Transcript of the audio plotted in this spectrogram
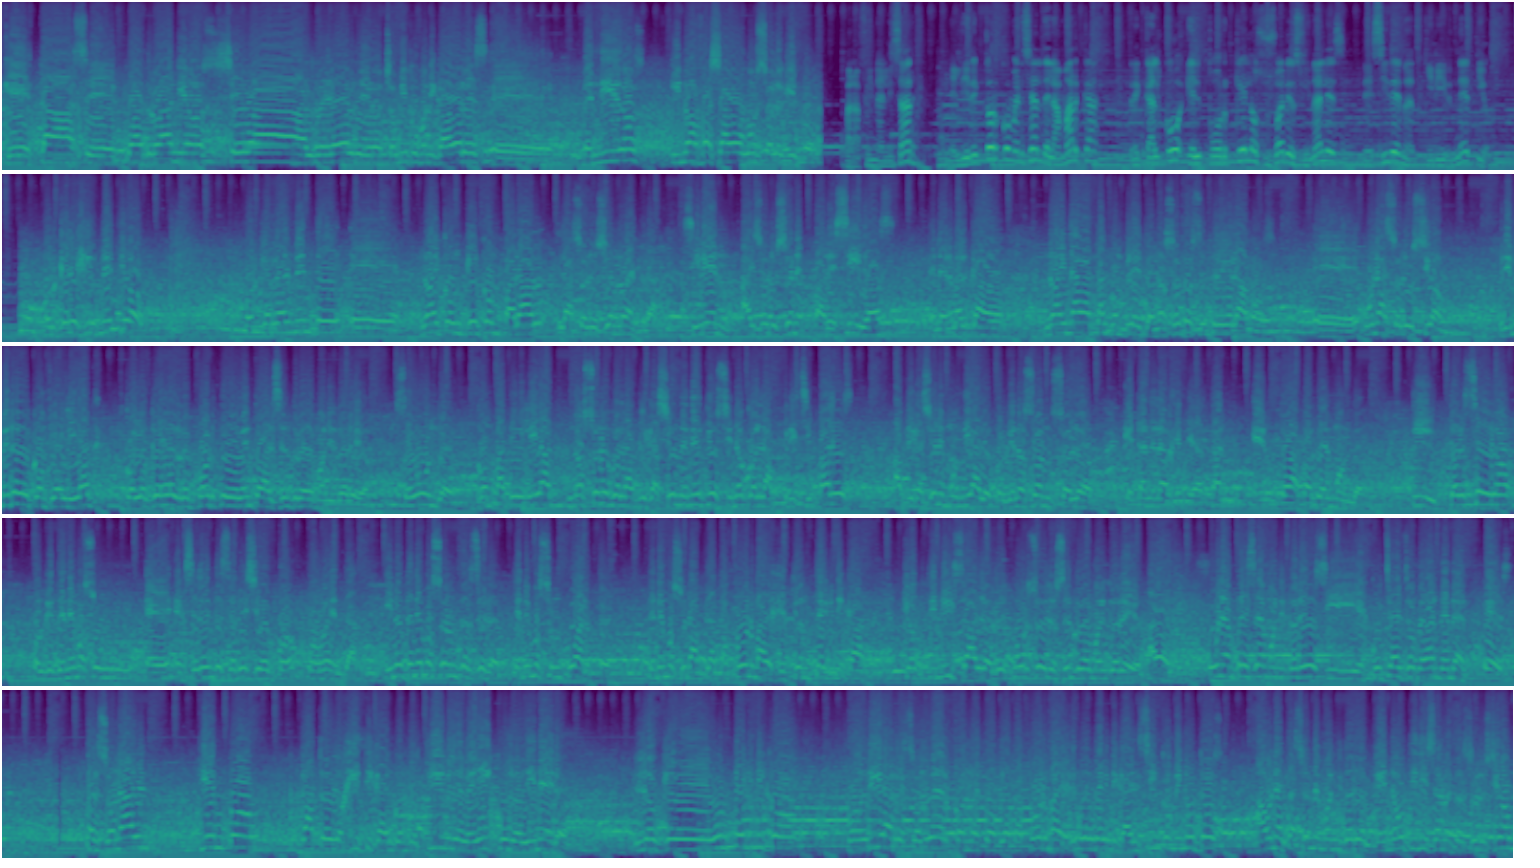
que está hace cuatro años, lleva alrededor de 8.000 comunicadores eh, vendidos y no ha fallado un solo equipo. Para finalizar, el director comercial de la marca recalcó el por qué los usuarios finales deciden adquirir Netio. ¿Por qué elegir Netio? Porque realmente eh, no hay con qué comparar la solución nuestra. Si bien hay soluciones parecidas en el mercado, no hay nada tan completo. Nosotros eh, una solución Primero de confiabilidad con lo que es el reporte de ventas del centro de monitoreo. Segundo, compatibilidad no solo con la aplicación de Netio, sino con las principales aplicaciones mundiales, porque no son solo que están en Argentina, están en todas partes del mundo. Y tercero, porque tenemos un eh, excelente servicio de postventa. Y no tenemos solo un tercero, tenemos un cuarto. Tenemos una plataforma de gestión técnica los centros de monitoreo. A ver, una empresa de monitoreo, si escucha eso me va a entender, es personal, tiempo, gasto de logística en combustible, vehículo, dinero. Lo que un técnico podría resolver con nuestra plataforma de gestión técnica en cinco minutos a una estación de monitoreo que no utiliza nuestra solución,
